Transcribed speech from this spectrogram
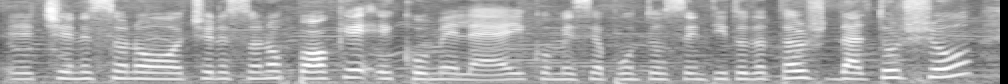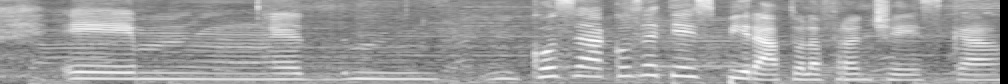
eh, ce, ne sono, ce, ne sono, poche e come lei, come si è appunto sentito dal, dal talk show. E, mh, mh, cosa, cosa ti ha ispirato la Francesca?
